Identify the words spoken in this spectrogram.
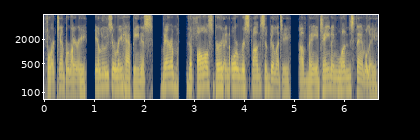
for temporary, illusory happiness, Baram, the false burden or responsibility, of maintaining one's family,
